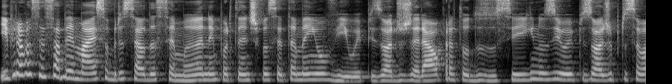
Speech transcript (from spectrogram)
E para você saber mais sobre o céu da semana, é importante você também ouvir o episódio geral para todos os signos e o episódio para o seu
